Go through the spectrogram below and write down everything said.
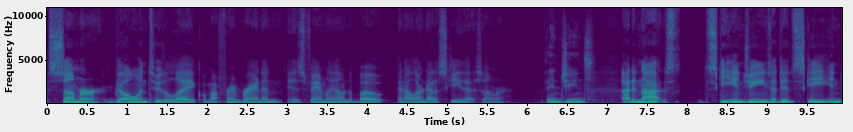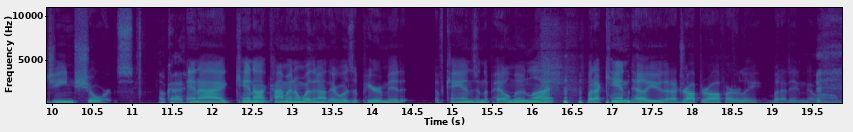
summer going to the lake with my friend Brandon. His family owned a boat, and I learned how to ski that summer. In jeans. I did not ski in jeans. I did ski in jean shorts. Okay. And I cannot comment on whether or not there was a pyramid of cans in the pale moonlight, but I can tell you that I dropped her off early, but I didn't go home.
